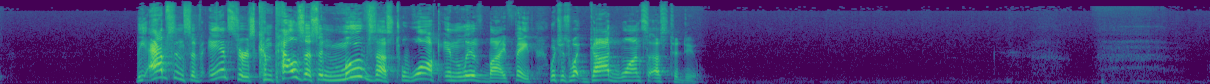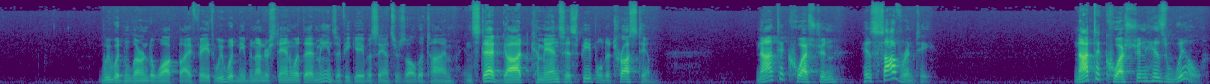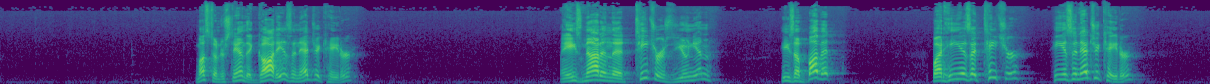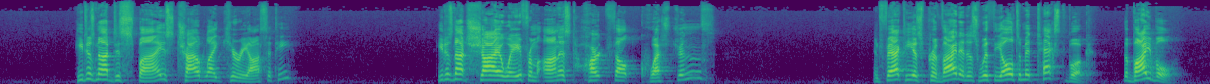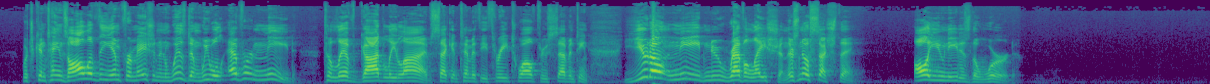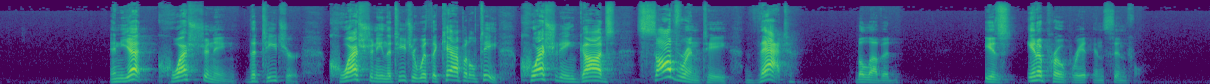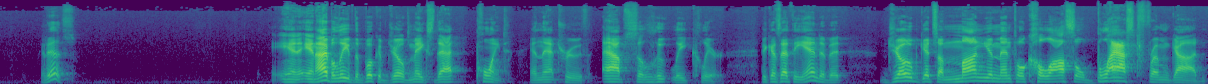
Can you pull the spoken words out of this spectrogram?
The absence of answers compels us and moves us to walk and live by faith, which is what God wants us to do. We wouldn't learn to walk by faith. We wouldn't even understand what that means if He gave us answers all the time. Instead, God commands His people to trust Him, not to question His sovereignty, not to question His will. Must understand that God is an educator. He's not in the teachers' union, He's above it, but He is a teacher, He is an educator. He does not despise childlike curiosity. He does not shy away from honest, heartfelt questions. In fact, He has provided us with the ultimate textbook, the Bible, which contains all of the information and wisdom we will ever need to live godly lives. 2 Timothy 3 12 through 17. You don't need new revelation, there's no such thing. All you need is the Word. And yet, questioning the teacher, questioning the teacher with the capital T, questioning God's sovereignty, that, beloved, is inappropriate and sinful. It is. And, and I believe the book of Job makes that point and that truth absolutely clear. Because at the end of it, Job gets a monumental, colossal blast from God.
